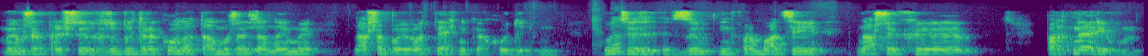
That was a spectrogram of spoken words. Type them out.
Ми вже прийшли в зуби дракона, там уже за ними наша бойова техніка ходить. Ну, це з інформації наших партнерів.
